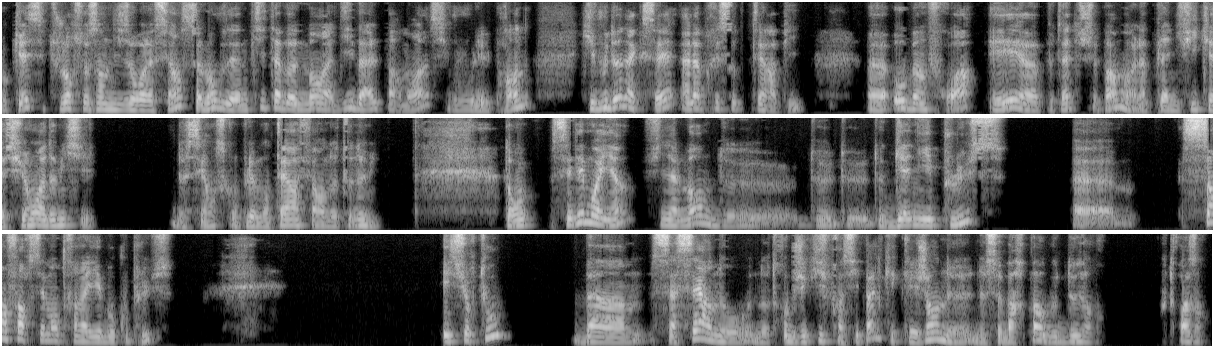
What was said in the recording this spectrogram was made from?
ok, c'est toujours 70 euros la séance, seulement vous avez un petit abonnement à 10 balles par mois, si vous voulez le prendre, qui vous donne accès à la pressothérapie, au bain froid, et peut-être, je sais pas moi, à la planification à domicile, de séances complémentaires à faire en autonomie. Donc, c'est des moyens, finalement, de, de, gagner plus euh, sans forcément travailler beaucoup plus. Et surtout, ben, ça sert notre objectif principal, qui est que les gens ne, se barrent pas au bout de deux ans ou trois ans.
